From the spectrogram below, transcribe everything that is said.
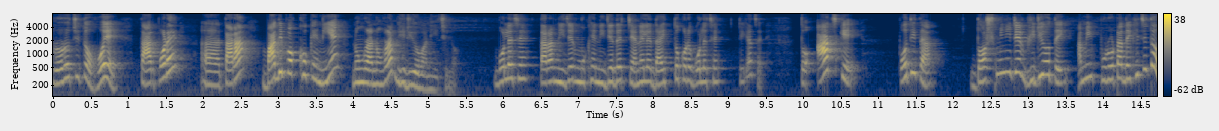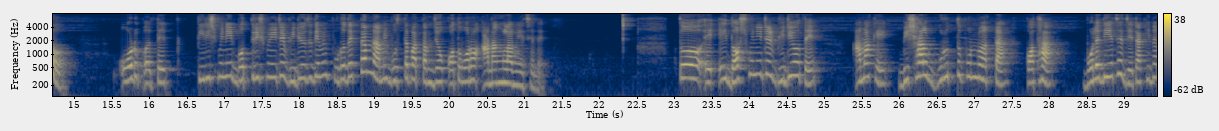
প্ররোচিত হয়ে তারপরে তারা বাদীপক্ষকে নিয়ে নোংরা নোংরা ভিডিও বানিয়েছিল। বলেছে, তারা নিজের মুখে নিজেদের চ্যানেলে দায়িত্ব করে বলেছে, ঠিক আছে? তো আজকে পতিতা দশ মিনিটের ভিডিওতেই আমি পুরোটা দেখেছি তো? ওর তিরিশ মিনিট, বত্রিশ মিনিটের ভিডিও যদি আমি পুরো দেখতাম না, আমি বুঝতে পারতাম যে ও কত বড় আনাংলা মেয়ে ছেলে। তো এই দশ মিনিটের ভিডিওতে আমাকে বিশাল গুরুত্বপূর্ণ একটা কথা বলে দিয়েছে, যেটা কিনা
